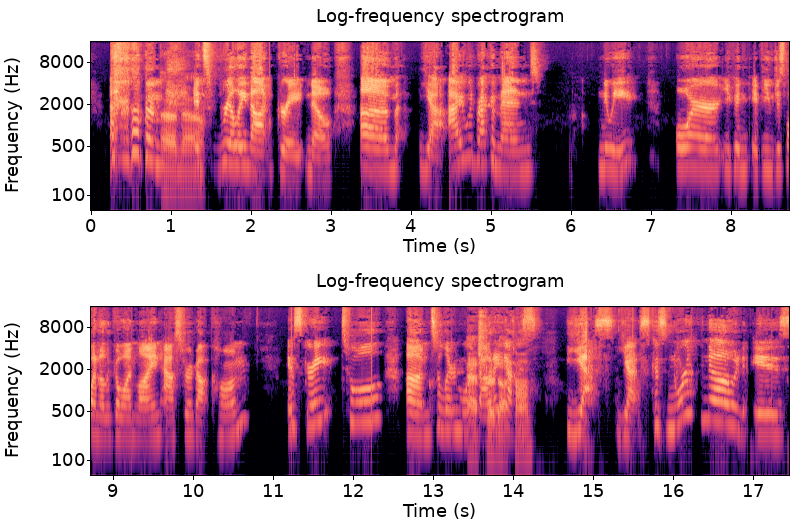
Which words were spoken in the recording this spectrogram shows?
oh no, it's really not great. No, um, yeah, I would recommend Nui, or you can if you just want to go online, Astro.com is great tool um, to learn more Astro. about it. Yeah, Yes, yes, because North Node is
